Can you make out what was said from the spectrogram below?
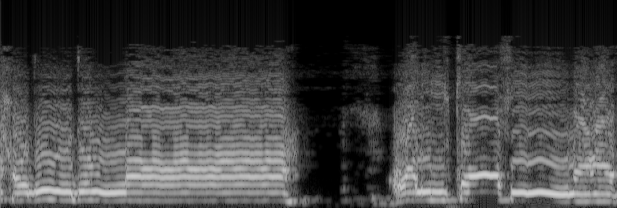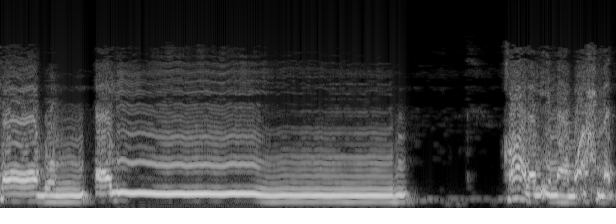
حدود الله وللكافرين عذاب أليم. قال الإمام أحمد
